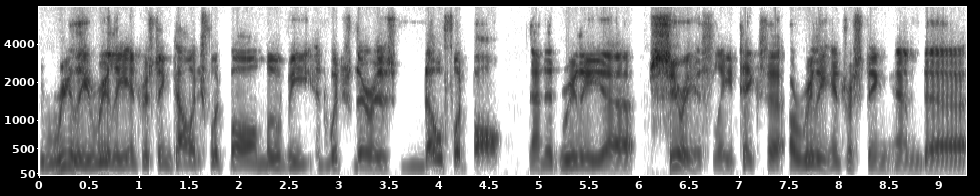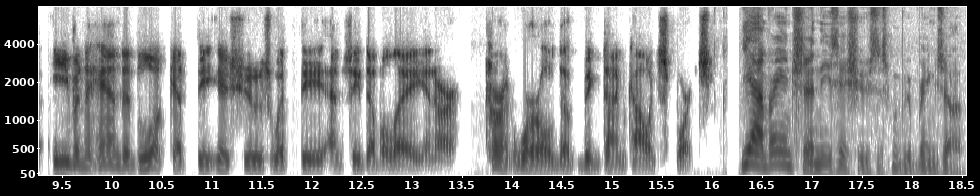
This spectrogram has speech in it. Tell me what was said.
really, really interesting college football movie in which there is no football and it really uh, seriously takes a, a, really interesting and uh, even-handed look at the issues with the NCAA in our current world of big-time college sports. Yeah, I'm very interested in these issues this movie brings up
